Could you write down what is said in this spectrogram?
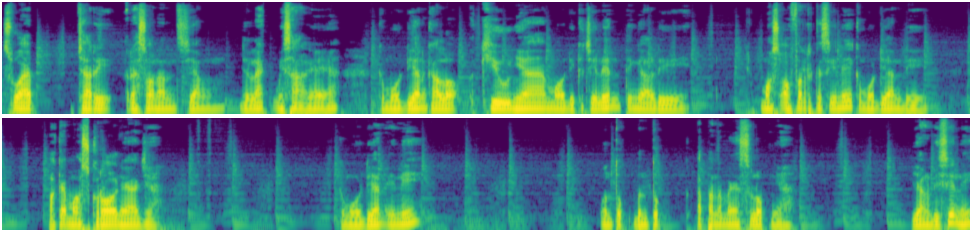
swipe cari resonance yang jelek misalnya ya. Kemudian kalau Q-nya mau dikecilin tinggal di mouse over ke sini kemudian di pakai mouse scrollnya aja. Kemudian ini untuk bentuk apa namanya slope-nya. Yang di sini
